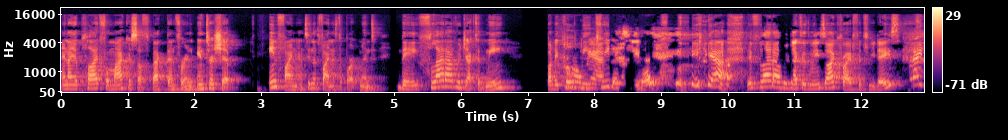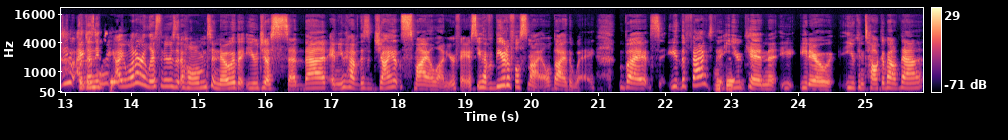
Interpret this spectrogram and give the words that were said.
and I applied for Microsoft back then for an internship in finance in the finance department. They flat out rejected me but they called oh, me man. three days later. yeah, they flat out rejected me, so I cried for three days. But I do. But I just want. I want our listeners at home to know that you just said that, and you have this giant smile on your face. You have a beautiful smile, by the way. But the fact that you. you can, you, you know, you can talk about that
